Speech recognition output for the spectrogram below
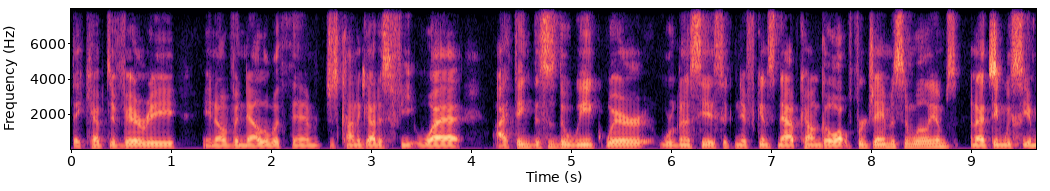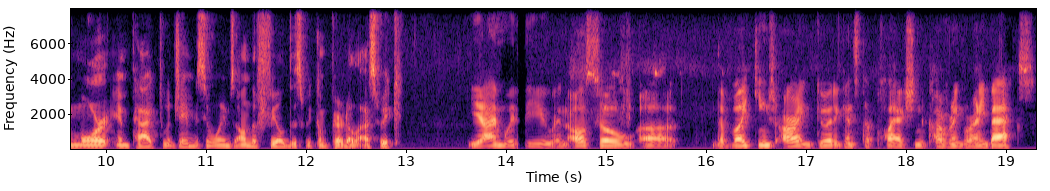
they kept it very, you know, vanilla with him, just kind of got his feet wet. I think this is the week where we're going to see a significant snap count go up for Jameson Williams, and I think we see more impact with Jameson Williams on the field this week compared to last week. Yeah, I'm with you. And also, uh, the Vikings aren't good against the play action covering running backs.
